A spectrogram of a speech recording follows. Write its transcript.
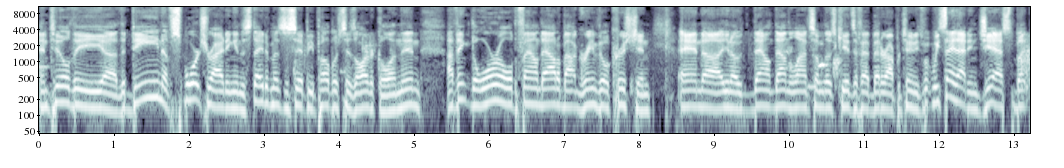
until the uh, the dean of sports writing in the state of Mississippi published his article, and then I think the world found out about Greenville Christian, and uh, you know down down the line, some of those kids have had better opportunities. We say that in jest. But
